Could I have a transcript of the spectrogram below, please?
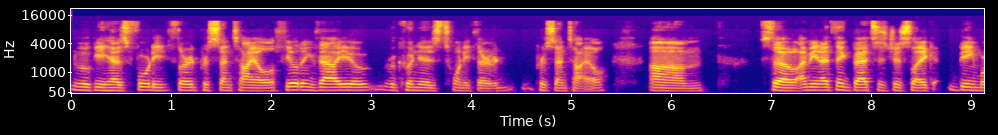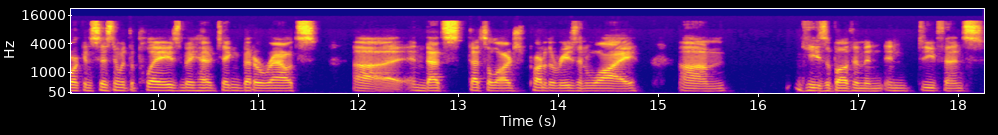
Mookie has 43rd percentile fielding value. Acuna is 23rd percentile. Um, so I mean, I think Betts is just like being more consistent with the plays, may have taking better routes, uh, and that's that's a large part of the reason why um, he's above him in, in defense.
